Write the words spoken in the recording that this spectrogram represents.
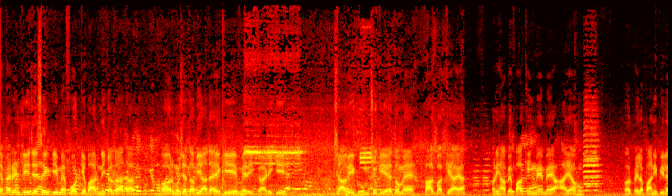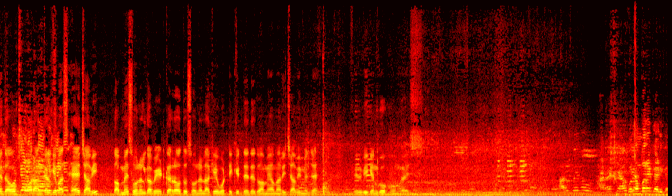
अपेरेंटली जैसे कि मैं फोर्ट के बाहर निकल रहा था और मुझे तब याद आया कि मेरी गाड़ी की चाबी घूम चुकी है तो मैं भाग भाग के आया और यहाँ पे पार्किंग में मैं आया हूँ और पहला पानी पी लेता हूँ और अंकल के पास है चाबी। तो अब मैं सोनल का वेट कर रहा हूँ तो सोनल आके वो टिकट दे दे तो हमें हमारी चाबी मिल जाए। फिर we can go home guys number है गाड़ी का।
